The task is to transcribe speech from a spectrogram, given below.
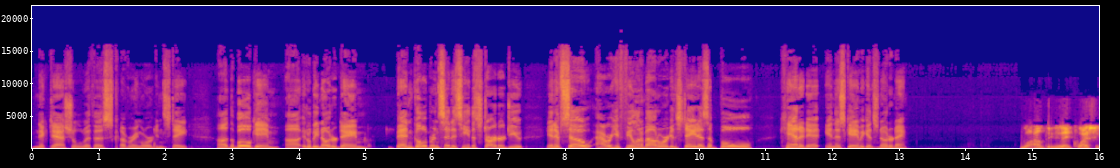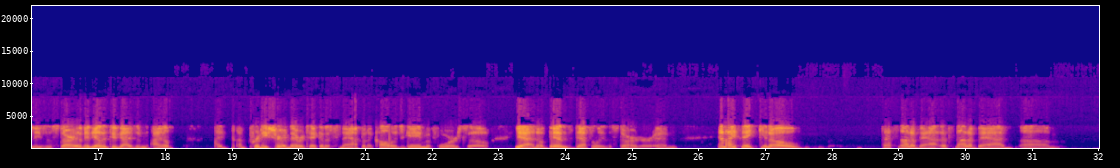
Nick Daschel with us covering Oregon State. Uh, the bowl game, uh, it'll be Notre Dame. Ben Gulbranson, is he the starter? Do you, and if so, how are you feeling about Oregon State as a bowl candidate in this game against Notre Dame? Well, I don't think there's any question he's a starter. I mean, the other two guys, I don't, I, I'm pretty sure have never taken a snap in a college game before. So, yeah, no, Ben's definitely the starter, and and I think you know that's not a bad that's not a bad um,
